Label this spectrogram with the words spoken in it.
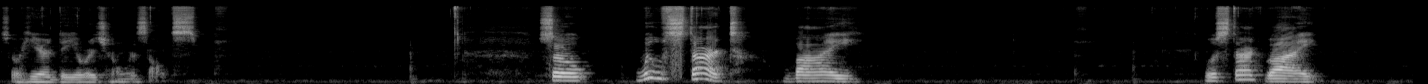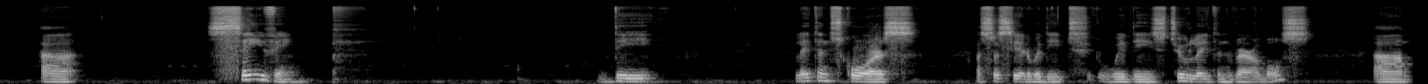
So here are the original results. So we'll start by we'll start by uh, saving the latent scores associated with, the with these two latent variables um,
